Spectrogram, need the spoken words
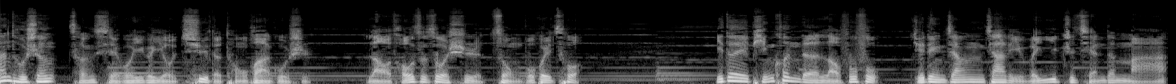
安徒生曾写过一个有趣的童话故事：老头子做事总不会错。一对贫困的老夫妇决定将家里唯一值钱的马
